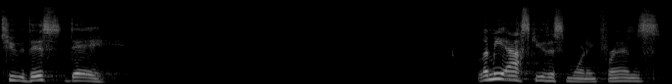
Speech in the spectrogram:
to this day. Let me ask you this morning, friends,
